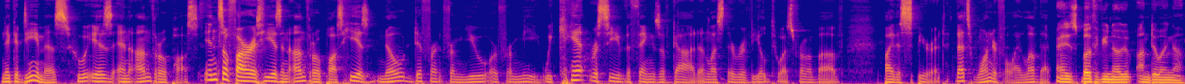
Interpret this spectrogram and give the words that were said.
Nicodemus, who is an anthropos. Insofar as he is an anthropos, he is no different from you or from me. We can't receive the things of God unless they're revealed to us from above by the Spirit. That's wonderful. I love that. As both of you know, I'm doing a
